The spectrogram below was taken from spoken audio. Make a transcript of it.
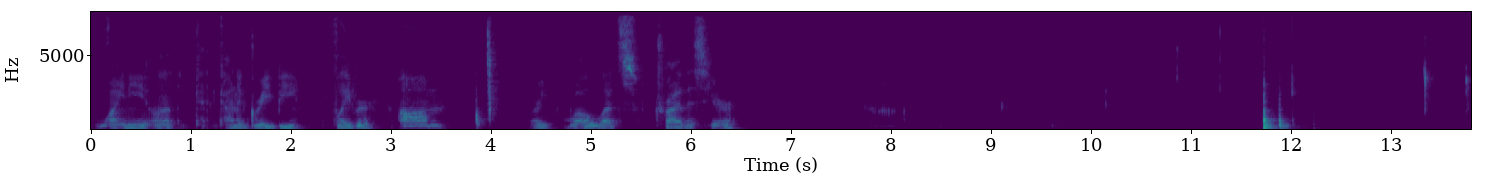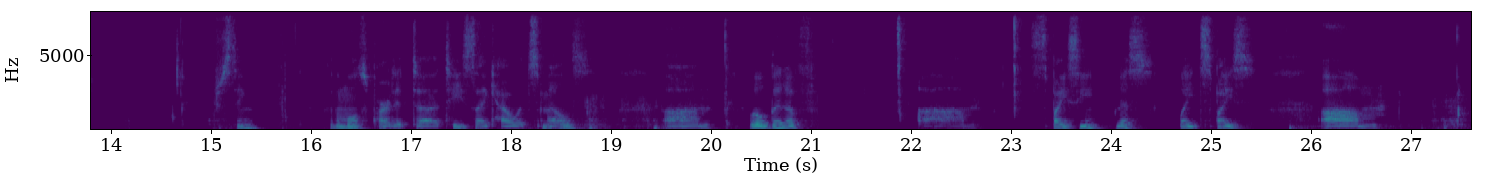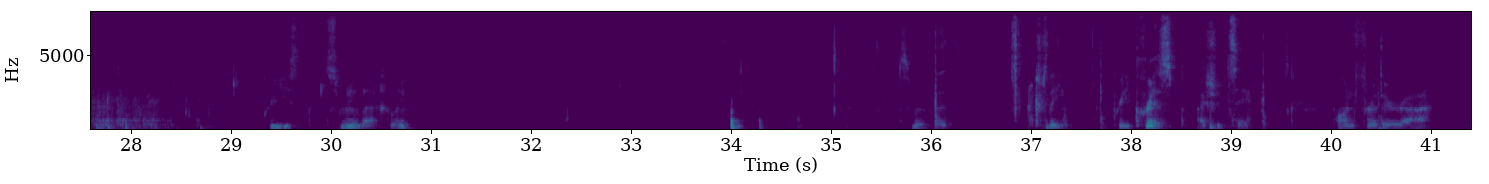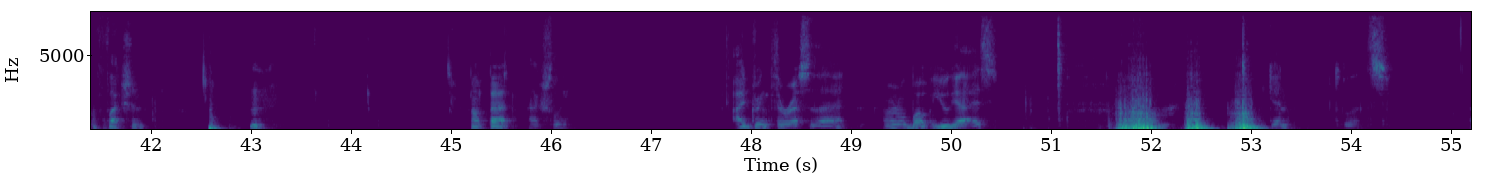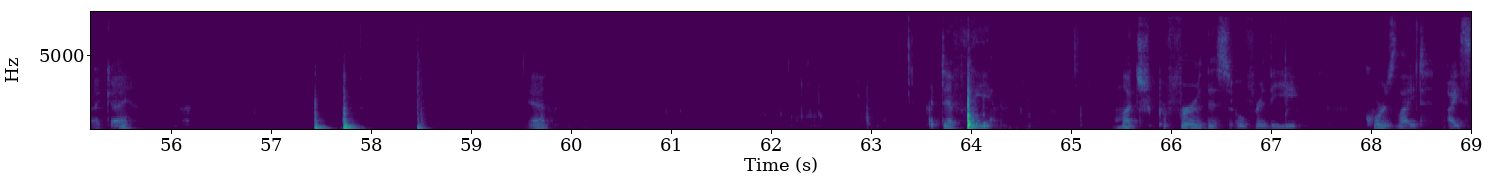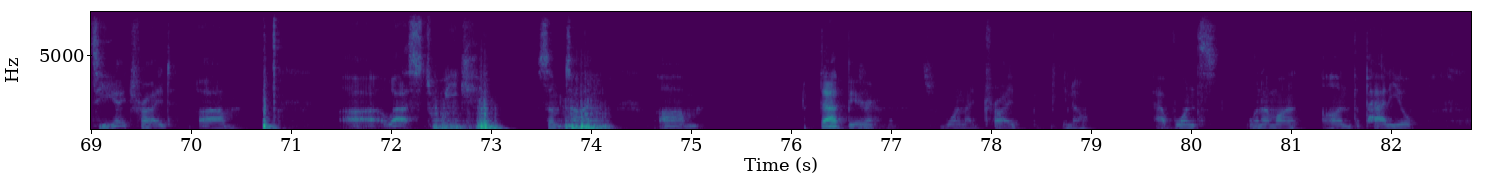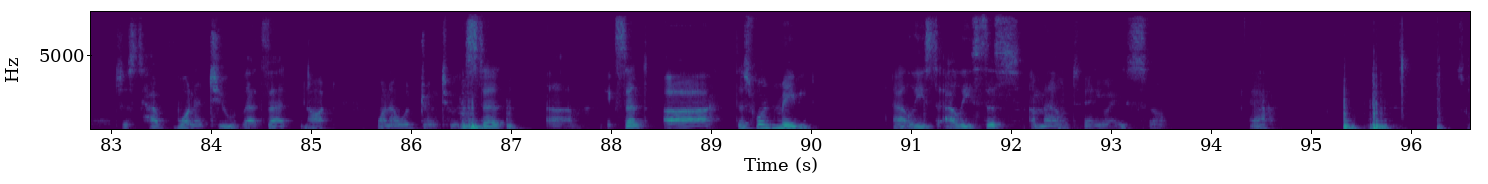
winey, uh, kind of grapey flavor. Um, Right, well, let's try this here. Interesting. For the most part, it uh, tastes like how it smells. Um, a little bit of um, spiciness, light spice. Um, pretty smooth, actually. Smooth. It's actually pretty crisp, I should say, upon further uh, reflection. Hmm. Not bad, actually. I'd drink the rest of that. I don't know about you guys. Um, again, so that's okay. Yeah. I definitely much prefer this over the Coors Light iced tea I tried um, uh, last week sometime. Um, that beer, it's one I tried, you know, have once when I'm on, on the patio. Just have one or two. That's that. Not one I would drink to extent. Um, extent. Uh, this one maybe. At least at least this amount, anyway. So, yeah.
